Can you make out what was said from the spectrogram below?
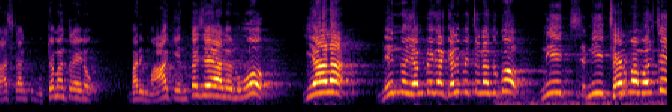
రాష్ట్రానికి ముఖ్యమంత్రి అయినవు. మరి మాకెంత చేయాలో నువ్వు? ఇవాళ నిన్ను ఎంపీగా గెలిపించినందుకు నీ నీ చర్మం వచ్చి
